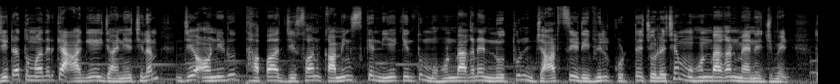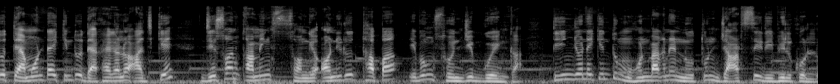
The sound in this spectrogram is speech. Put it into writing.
যেটা তোমাদেরকে আগেই জানিয়েছিলাম যে অনিরুদ্ধ থাপা জেসন কামিংসকে নিয়ে কিন্তু মোহনবাগানের নতুন জার্সি রিভিল করতে চলেছে মোহনবাগান ম্যানেজমেন্ট। তো তেমনটাই কিন্তু দেখা গেল আজকে জেসন কামিংস সঙ্গে অনিরুদ্ধ থাপা এবং সঞ্জীব গোয়েঙ্কা। তিনজনে কিন্তু মোহনবাগানের নতুন জার্সি রিভিল করল।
